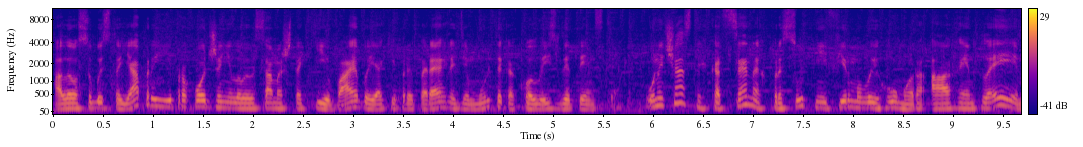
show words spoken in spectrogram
але особисто я при її проходженні ловив саме ж такі вайби, як і при перегляді мультика колись в дитинстві. У нечастих катсценах присутній фірмовий гумор, а геймплеї,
